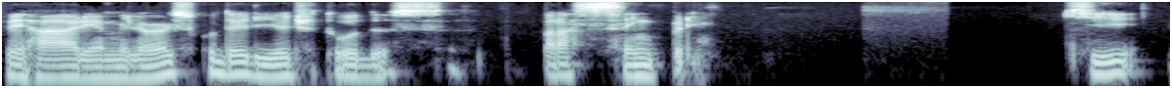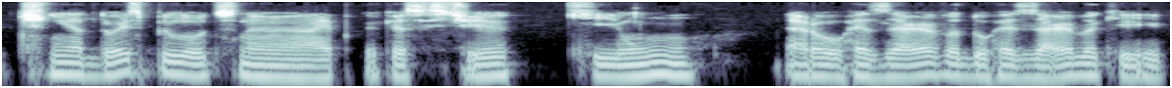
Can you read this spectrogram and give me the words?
Ferrari, a melhor escuderia de todas, para sempre. Que tinha dois pilotos na época que assistia, que um era o reserva do reserva, que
